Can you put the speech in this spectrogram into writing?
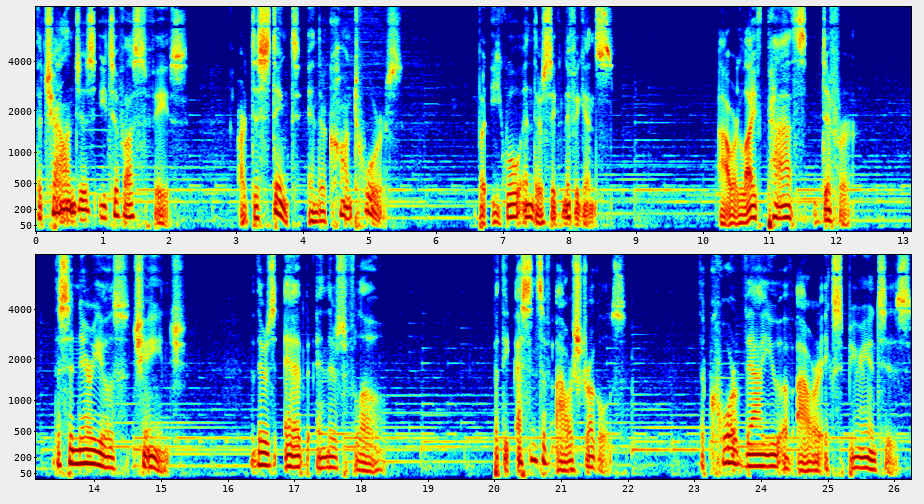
the challenges each of us face are distinct in their contours, but equal in their significance. Our life paths differ. The scenarios change. There's ebb and there's flow. But the essence of our struggles, the core value of our experiences,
